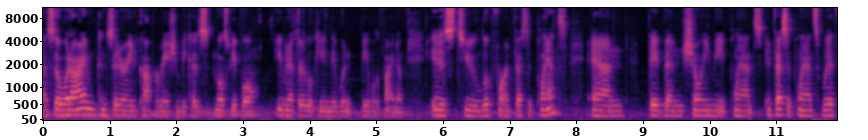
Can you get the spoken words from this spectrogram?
And so what I'm considering confirmation because most people even if they're looking, they wouldn't be able to find them, is to look for infested plants. And they've been showing me plants, infested plants with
